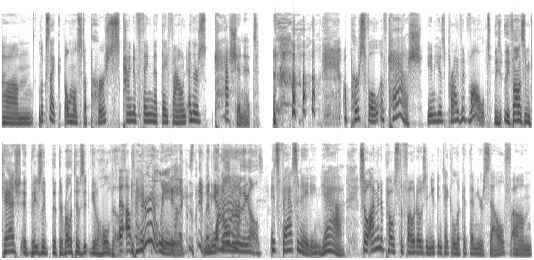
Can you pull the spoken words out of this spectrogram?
um, looks like almost a purse kind of thing that they found, and there's cash in it. a purse full of cash in his private vault. They, they found some cash at Paisley that the relatives didn't get a hold of. Uh, apparently. yeah, they've been wow. getting hold of everything else. It's fascinating. Yeah. So I'm going to post the photos and you can take a look at them yourself. Um,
